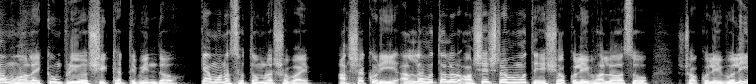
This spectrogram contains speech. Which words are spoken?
আসসালামু আলাইকুম প্রিয় শিক্ষার্থীবৃন্দ। কেমন আছো তোমরা সবাই? আশা করি আল্লাহ তালার অশেষ রহমতে সকলেই ভালো আছো। সকলেই বলি,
